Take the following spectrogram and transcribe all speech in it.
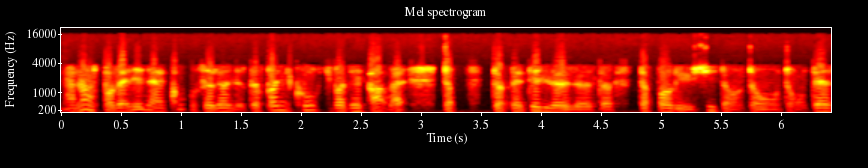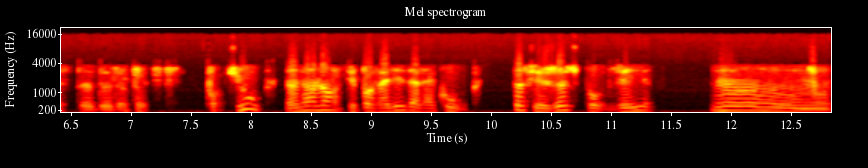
Non, non, c'est pas valide à la cour, ça, là. T'as pas une cour qui va dire, ah, ben, t'as, pété le, le t'as, pas réussi ton, ton, ton test de, de, de. Non, non, non, c'est pas valide à la cour. Ça, c'est juste pour dire, hum,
